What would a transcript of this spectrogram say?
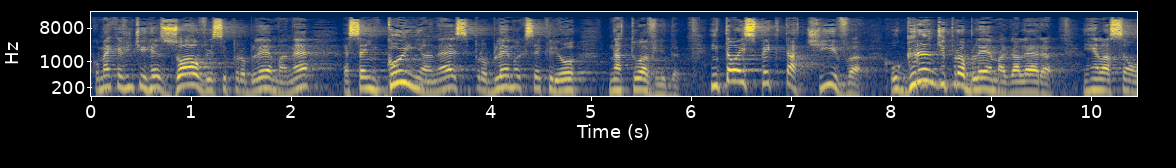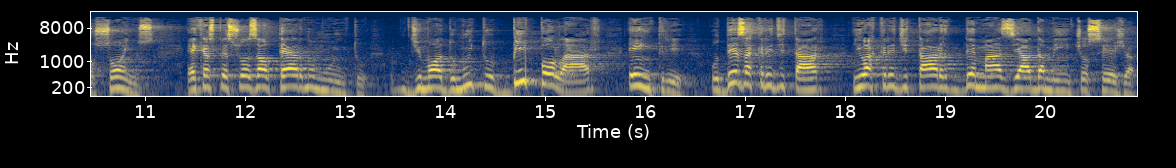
como é que a gente resolve esse problema, né? Essa encunha, né? Esse problema que você criou na tua vida. Então a expectativa, o grande problema, galera, em relação aos sonhos, é que as pessoas alternam muito, de modo muito bipolar, entre o desacreditar e o acreditar demasiadamente, ou seja,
